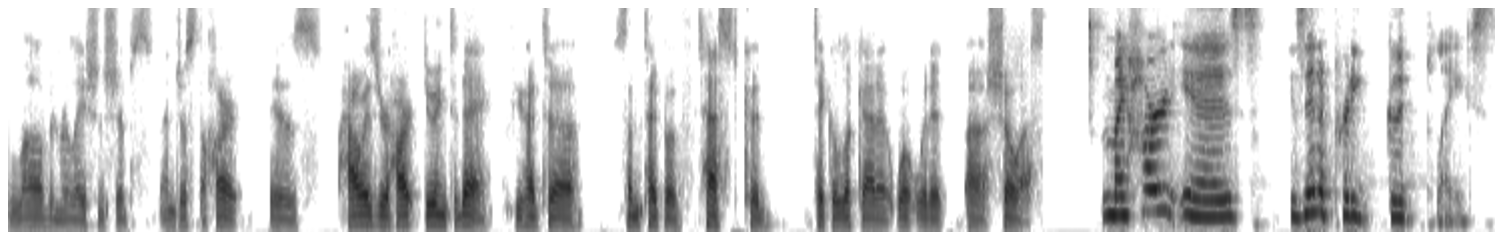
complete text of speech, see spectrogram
love and relationships and just the heart is how is your heart doing today? If you had to some type of test could take a look at it, what would it uh, show us? My heart is is in a pretty good place.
